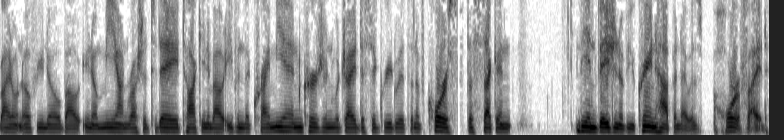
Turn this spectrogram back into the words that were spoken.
I don't know if you know about, you know, me on Russia Today talking about even the Crimea incursion, which I disagreed with, and of course the second the invasion of Ukraine happened, I was horrified.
